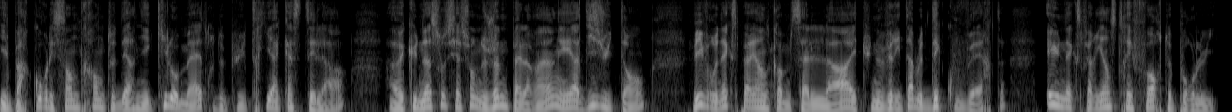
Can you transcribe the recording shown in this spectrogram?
Il parcourt les 130 derniers kilomètres depuis Tria-Castella avec une association de jeunes pèlerins et à 18 ans, vivre une expérience comme celle-là est une véritable découverte et une expérience très forte pour lui.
